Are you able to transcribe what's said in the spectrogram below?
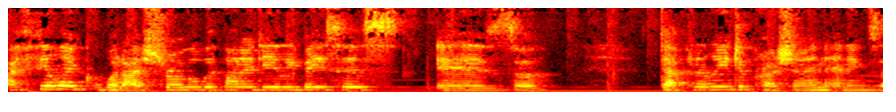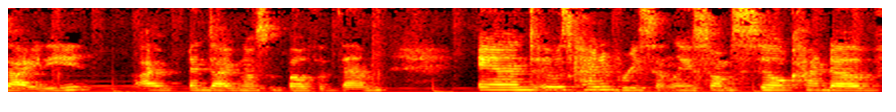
I feel like what I struggle with on a daily basis is uh, definitely depression and anxiety. I've been diagnosed with both of them. And it was kind of recently, so I'm still kind of.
